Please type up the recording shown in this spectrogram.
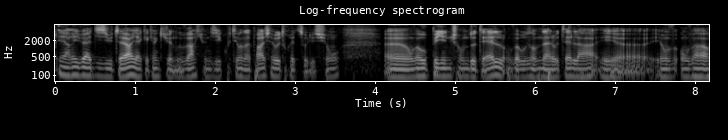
Et arrivé à 18h, il y a quelqu'un qui vient nous voir, qui nous dit écoutez, on n'a pas réussi à vous trouver de solution. Euh, on va vous payer une chambre d'hôtel, on va vous emmener à l'hôtel là, et, euh, on, va,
